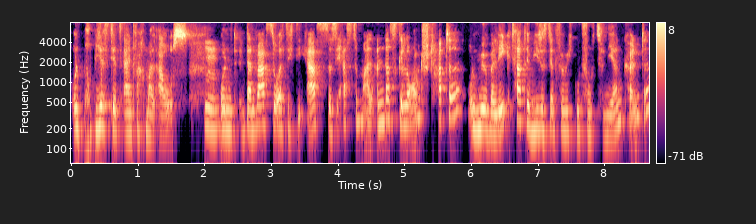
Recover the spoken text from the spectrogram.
und probierst jetzt einfach mal aus. Mhm. Und dann war es so, als ich die erst, das erste Mal anders gelauncht hatte und mir überlegt hatte, wie das denn für mich gut funktionieren könnte.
